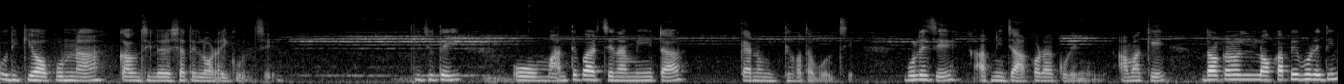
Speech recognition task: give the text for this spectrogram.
ওদিকে অপর্ণা কাউন্সিলরের সাথে লড়াই করছে। কিছুতেই ও মানতে পারছে না মেয়েটা কেন মিথ্যে কথা বলছে। বলেছে আপনি যা করার করে নিন। আমাকে দরকার হলে লকআপে ভরে দিন।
